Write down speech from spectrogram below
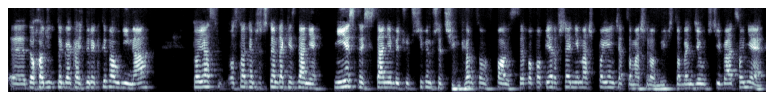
e, dochodzi do tego jakaś dyrektywa unijna, to ja ostatnio przeczytałem takie zdanie: Nie jesteś w stanie być uczciwym przedsiębiorcą w Polsce, bo po pierwsze nie masz pojęcia, co masz robić, co będzie uczciwe, a co nie.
